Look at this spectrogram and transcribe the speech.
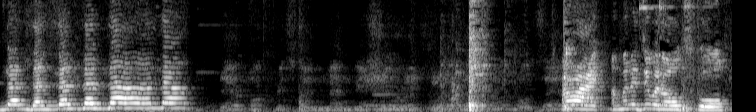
La, la, la, la, la, la. All right, I'm to do it old school.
